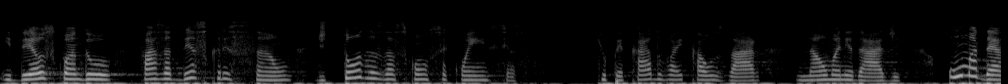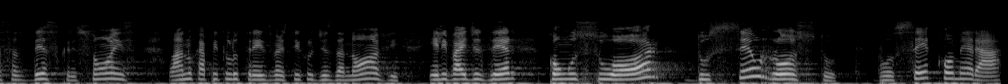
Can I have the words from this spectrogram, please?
E Deus, quando faz a descrição de todas as consequências que o pecado vai causar na humanidade, uma dessas descrições, lá no capítulo 3, versículo 19, ele vai dizer: Com o suor do seu rosto você comerá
